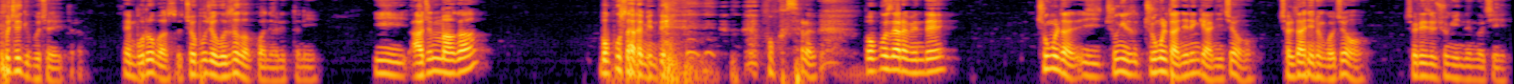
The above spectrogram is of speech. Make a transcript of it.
부적이 붙여져 있더라고. 그냥 물어봤어. 저 부적 어디서 갖고 왔냐 그랬더니 이 아줌마가 목포 사람인데 목포 사람 목포 사람인데 중을 다이 중일 중을 다니는 게 아니죠. 절 다니는 거죠. 절에서 중이 있는 거지.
